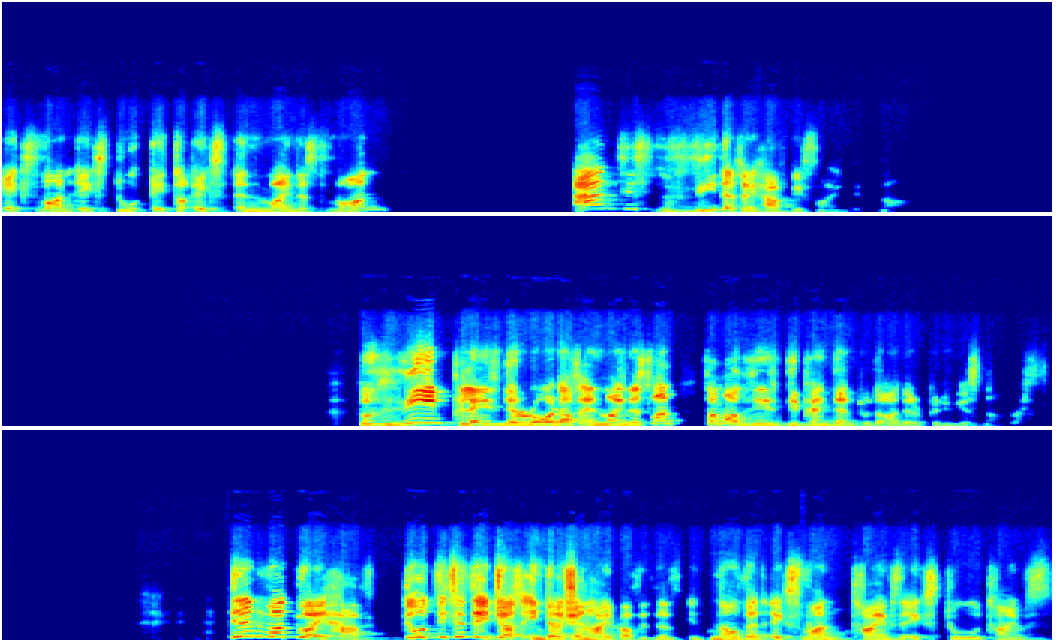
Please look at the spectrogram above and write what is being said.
x1, x2, xn minus 1, and this z that I have defined it now. So z plays the role of n minus 1. Somehow z is dependent to the other previous numbers. Then what do I have? So this is a just induction hypothesis. It knows that x1 times x2 times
